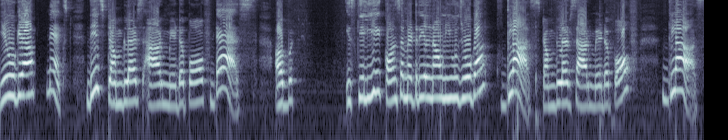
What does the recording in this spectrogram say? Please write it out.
ये हो गया next this tumblers are made up of dash अब इसके लिए कौन सा मटेरियल नाउन यूज़ होगा? Glass tumblers are made up of glass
